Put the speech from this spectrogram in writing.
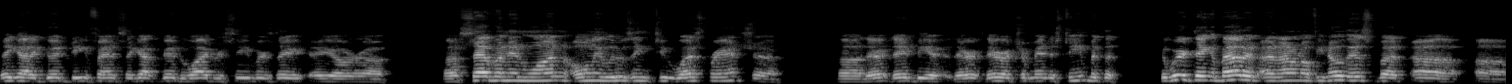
They got a good defense. They got good wide receivers. They they are uh, uh, seven and one, only losing to West Branch. Uh, uh they're they'd be a, they're they're a tremendous team. But the the weird thing about it, and I don't know if you know this, but uh, uh,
